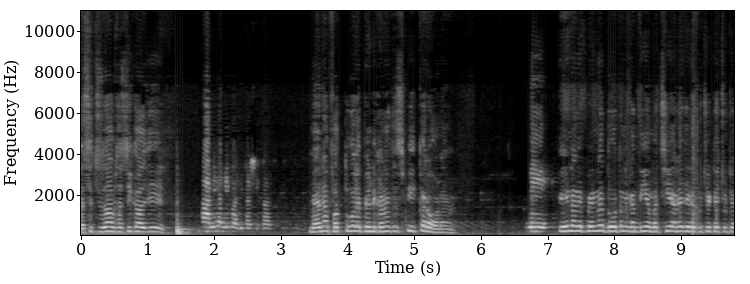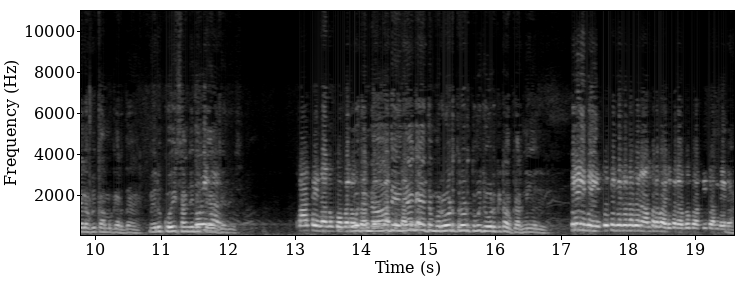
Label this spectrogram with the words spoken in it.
ਐਸਐਚਓ ਸਾਹਿਬ ਸਤਿ ਸ਼੍ਰੀ ਅਕਾਲ ਜੀ। ਹਾਂਜੀ ਹਾਂਜੀ ਭਾਜੀ ਸਤਿ ਸ਼੍ਰੀ ਅਕਾਲ। ਮੈਂ ਨਾ ਫੱਤੂ ਵਾਲੇ ਪਿੰਡ ਖੜਾ ਤੇ ਸਪੀਕਰ ਆਉਣਾ ਹੈ। ਜੀ। ਇਹਨਾਂ ਦੇ ਪਿੰਡ ਨਾ ਦੋ ਤਿੰਨ ਗੰਦੀਆਂ ਮੱਛੀਆਂ ਨੇ ਜਿਹੜੇ ਕੋਈ ਚਿੱਟੇ ਚੁੱਟੇ ਵਾਲਾ ਕੋਈ ਕੰਮ ਕਰਦਾ ਹੈ। ਮੈਨੂੰ ਕੋਈ ਸੰਗ ਨਹੀਂ ਕੋਈ ਚਾਹੀਦੀ ਗੱਲ। ਇਹਦੇ 'ਚ। ਬਸ ਇਹਨਾਂ ਨੂੰ ਕੋ ਮੈਨੂੰ ਉਹਦਾ ਨਾਂ ਦੇ ਦਿਆਂਗੇ। ਤੇ ਮਰੋੜ ਤਰੋੜ ਤੂੰ ਜੋੜ ਘਟਾਓ ਕਰਨੀ ਉਹਦੇ। ਨਹੀਂ ਨਹੀਂ ਤੁਸੀਂ ਮੈਨੂੰ ਉਹਨਾਂ ਦਾ ਨਾਮ ਪ੍ਰੋਵਾਈਡ ਕਰਾ ਦਿਓ ਬਾਕੀ ਕੰਮ ਮੇਰਾ।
